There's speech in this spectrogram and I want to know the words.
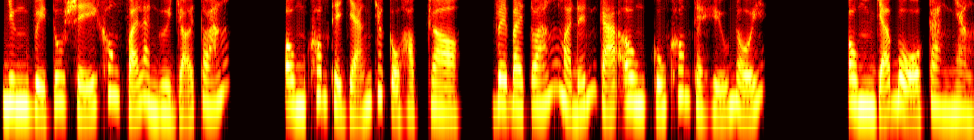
Nhưng vị tu sĩ không phải là người giỏi toán, ông không thể giảng cho cậu học trò về bài toán mà đến cả ông cũng không thể hiểu nổi. Ông giả bộ càng nhằn.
